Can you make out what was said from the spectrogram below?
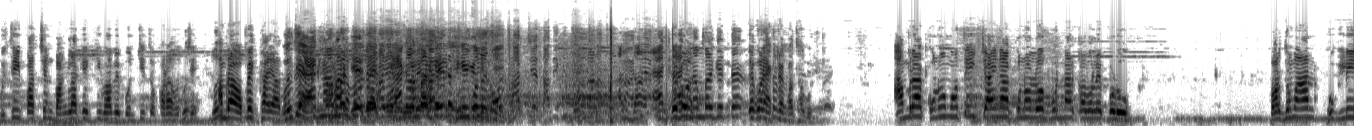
বুঝতেই পাচ্ছেন বাংলাকে কীভাবে বঞ্চিত করা হচ্ছে। আমরা অপেক্ষায় আছি এক নাম্বার গেট এক দেখুন, দেখুন একটা কথা বলি। আমরা কোনো মতেই চাই না কোনো লোক বন্যার কবলে পড়ুক। Bardhaman Hooghly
